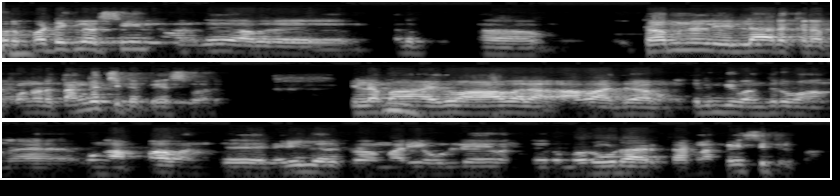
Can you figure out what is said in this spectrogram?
ஒரு பர்டிகுலர் சீன் வந்து அவரு டெர்மினல் இல்லா இருக்கிற பொண்ணோட தங்கச்சிட்ட பேசுவாரு. இல்லம்மா எதுவும் ஆவல ஆவாது. அவங்க திரும்பி வந்துருவாங்க. உங்க அப்பா வந்து வெளியில இருக்கிற மாதிரி உள்ளே வந்து ரொம்ப ரூடா இருக்காருலாம் பேசிட்டு இருப்பாங்க.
